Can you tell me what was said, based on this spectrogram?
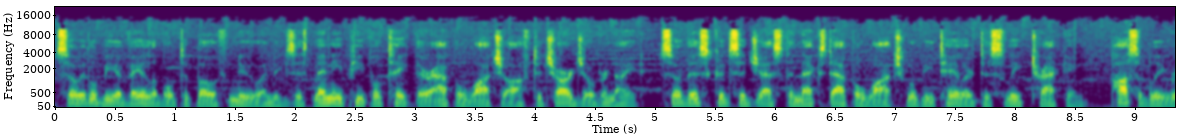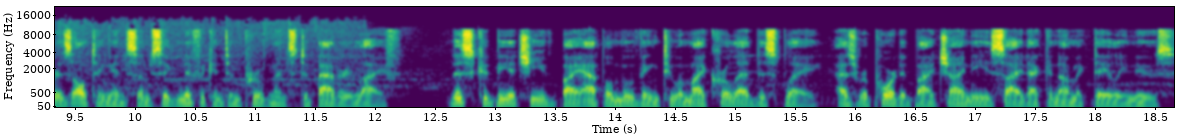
so it'll be available to both new and exist. Many people take their Apple Watch off to charge overnight, so this could suggest the next Apple Watch will be tailored to sleep tracking, possibly resulting in some significant improvements to battery life. This could be achieved by Apple moving to a microLED display, as reported by Chinese site Economic Daily News.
